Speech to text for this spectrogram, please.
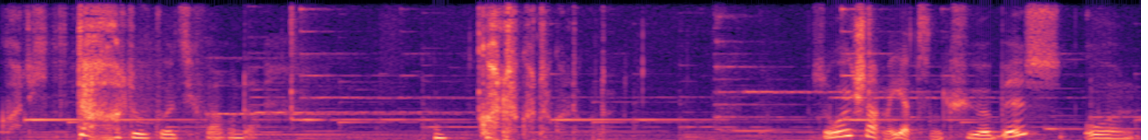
Gott, ich dachte kurz, ich fahre runter. Oh Gott, oh Gott, oh Gott, oh Gott. So, ich schnapp mir jetzt einen Kürbis und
